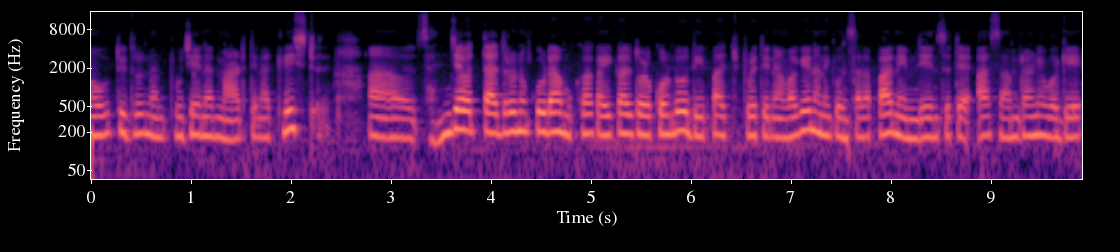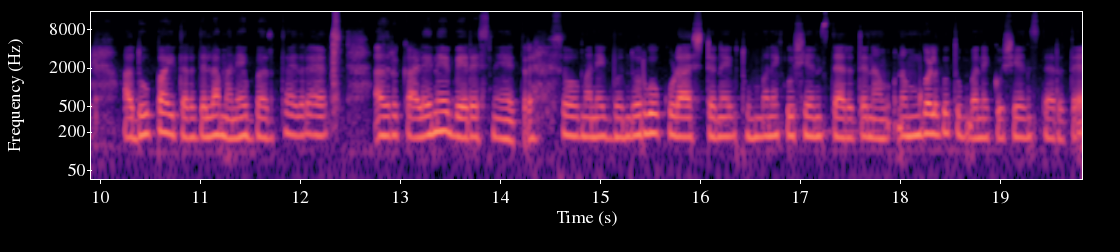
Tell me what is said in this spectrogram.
ನೋವ್ತಿದ್ರು, ನಾನು ಪೂಜೆ ಅನ್ನೋದು ಮಾಡ್ತೀನಿ. ಅಟ್ಲೀಸ್ಟ್ ಸಂಜೆ ಹೊತ್ತಾದ್ರೂ ಕೂಡ ಮುಖ ಕೈ ಕಾಲು ತೊಳ್ಕೊಂಡು ದೀಪ ಹಚ್ಬಿಡ್ತೀನಿ. ಅವಾಗೆ ನನಗೆ ಒಂದು ಸ್ವಲ್ಪ ನೆಮ್ಮದಿ ಅನಿಸುತ್ತೆ. ಆ ಸಾಂಬ್ರಾಣಿ ಹೊಗೆ, ಆ ಧೂಪ ಈ ಥರದ್ದೆಲ್ಲ ಮನೆಗೆ ಬರ್ತಾ ಇದ್ರೆ, ಅದ್ರ ಕಳೆನೇ ಬೇರೆ ಸ್ನೇಹಿತರೆ. ಸೊ ಮನೆಗೆ ಬಂದವ್ರಿಗೂ ಕೂಡ ಅಷ್ಟೇ ತುಂಬಾ ಖುಷಿ ಅನಿಸ್ತಾ ಇರುತ್ತೆ. ನಮ್ಮ ನಮ್ಗಳಿಗೂ ತುಂಬಾ ಖುಷಿ ಅನಿಸ್ತಾ ಇರುತ್ತೆ.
